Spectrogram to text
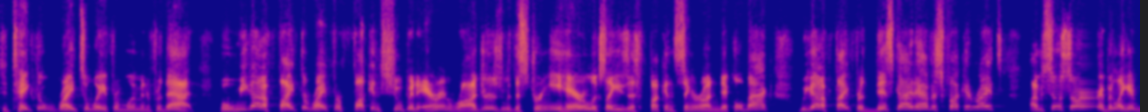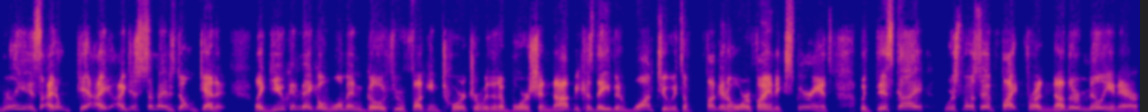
to take the rights away from women for that? But we got to fight the right for fucking stupid Aaron Rodgers with the stringy hair looks like he's a fucking singer on Nickelback. We got to fight for this guy to have his fucking rights. I'm so sorry, but like it really is. I don't get. I, I just sometimes don't get it. Like you can make a woman go through fucking torture with an abortion, not because they even want to. It's a fucking horrifying experience. But this guy, we're supposed to fight for another millionaire,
